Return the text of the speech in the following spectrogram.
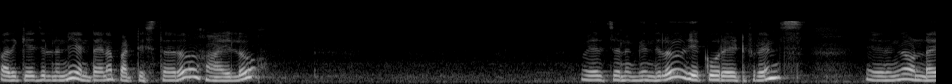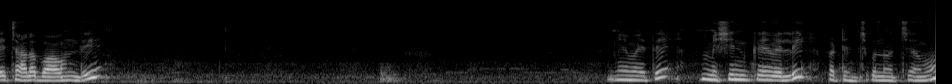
పది కేజీల నుండి ఎంతైనా పట్టిస్తారు ఆయిల్. వేరుశనగ గింజలు ఎక్కువ రేటు ఫ్రెండ్స్. ఈ విధంగా ఉన్నాయి. చాలా బాగుంది. మేమైతే మిషన్కి వెళ్ళి పట్టించుకుని వచ్చాము.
